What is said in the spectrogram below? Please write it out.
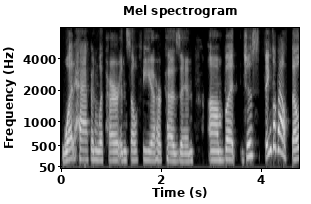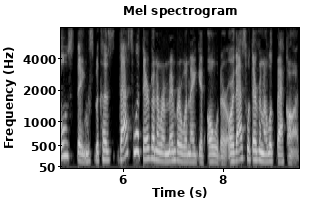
what happened with her and Sophia, her cousin, um, but just think about those things because that's what they're going to remember when they get older, or that's what they're going to look back on.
